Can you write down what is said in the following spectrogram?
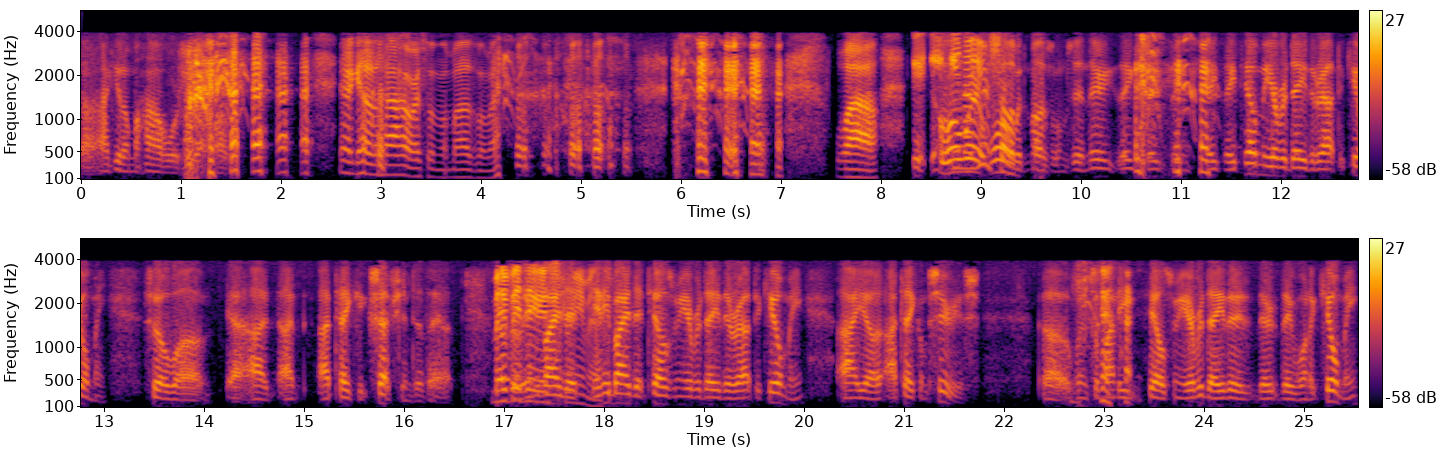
uh i get on my high horse. I got the high horse on the Muslim. wow. Y- y- well, you know, we're at war with Muslims, and they they, they they they they tell me every day they're out to kill me. So uh, I, I I take exception to that. Maybe so the anybody extremists. that anybody that tells me every day they're out to kill me, I uh, I take them serious. Uh, when somebody tells me every day they they they want to kill me,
